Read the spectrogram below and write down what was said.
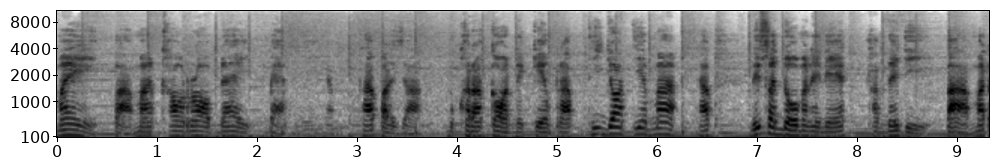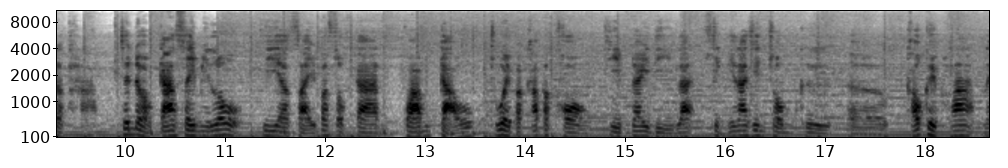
ไม่สามารถเข้ารอบได้แบบนี้ครับถ้าปราศจากบุคลากรในเกมรับที่ยอดเยี่ยมมากครับลิซันโดมาเนเนสทำได้ดีตามมาตรฐาน เช่นเดียวกับการเซมิโลที่อาศัยประสบการณ์ ความเก๋าช่วยประคับประคองทีมได้ดี และสิ่งที่น่าชื่นชมคือเออเขาเคยพลาดใน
